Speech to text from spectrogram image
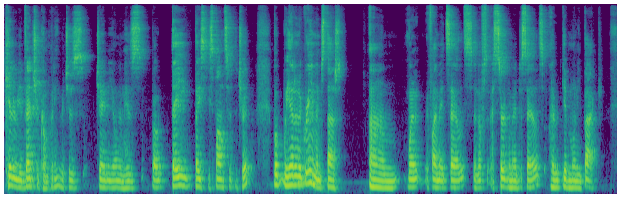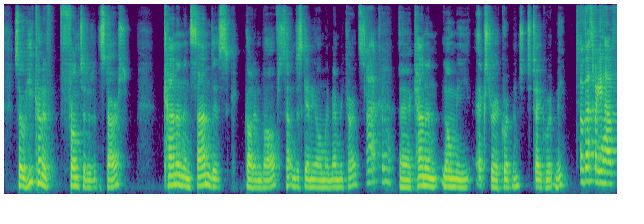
Killary Adventure Company, which is Jamie Young and his boat, they basically sponsored the trip. But we had an agreement that um, when if I made sales, enough a certain amount of sales, I would give money back. So he kind of fronted it at the start. Canon and SanDisk got involved. SanDisk gave me all my memory cards. Ah, cool. Uh, Canon loaned me extra equipment to take with me. Oh, that's why you have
